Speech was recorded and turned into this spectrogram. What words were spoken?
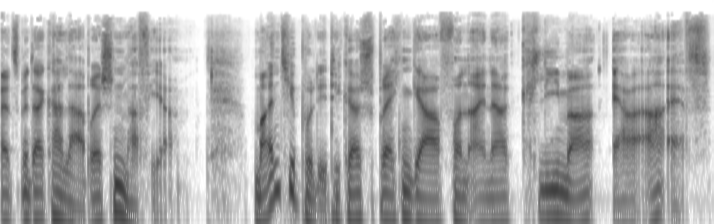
als mit der kalabrischen Mafia. Manche Politiker sprechen gar von einer Klima-RAF.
